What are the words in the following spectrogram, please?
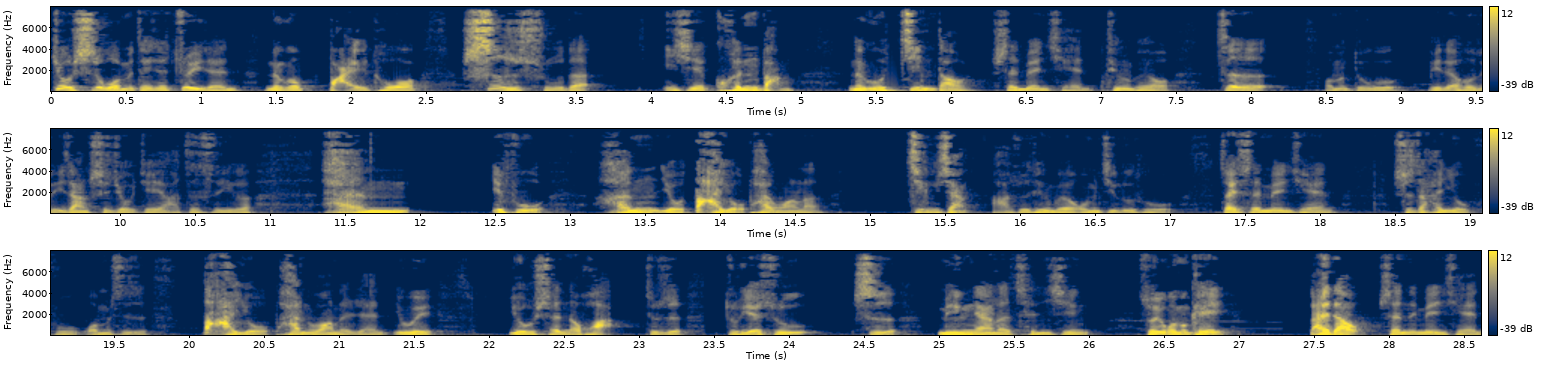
就是我们这些罪人能够摆脱世俗的一些捆绑。能够进到神面前，听众朋友，这我们读彼得后书一章十九节啊，这是一个很一幅很有大有盼望的景象啊。所以听众朋友，我们基督徒在神面前实在很有福，我们是大有盼望的人，因为有神的话，就是主耶稣是明亮的晨星，所以我们可以来到神的面前，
